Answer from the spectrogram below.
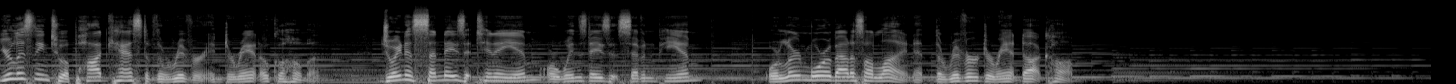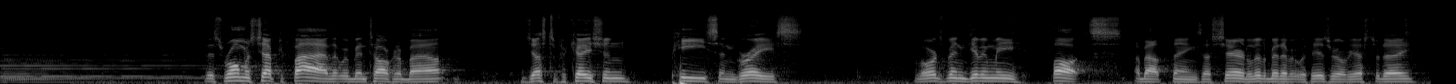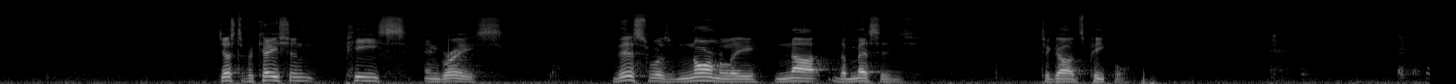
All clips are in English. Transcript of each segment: You're listening to a podcast of The River in Durant, Oklahoma. Join us Sundays at 10 a.m. or Wednesdays at 7 p.m. or learn more about us online at theriverdurant.com. This Romans chapter 5 that we've been talking about justification, peace, and grace. The Lord's been giving me thoughts about things. I shared a little bit of it with Israel yesterday. Justification, peace, and grace. This was normally not the message to God's people.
